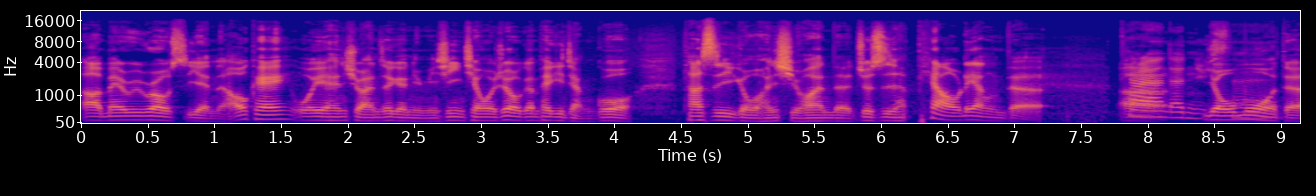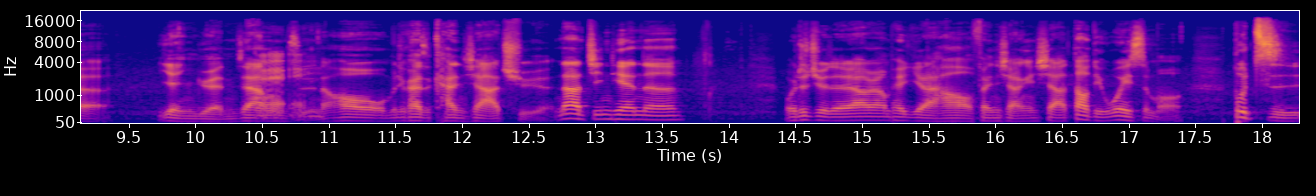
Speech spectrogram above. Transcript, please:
啊，Mary Rose 演的，OK，我也很喜欢这个女明星。以前我就有跟 Peggy 讲过，她是一个我很喜欢的，就是漂亮的、呃、漂亮的女幽默的演员这样子。然后我们就开始看下去。那今天呢，我就觉得要让 Peggy 来好好分享一下，到底为什么不止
